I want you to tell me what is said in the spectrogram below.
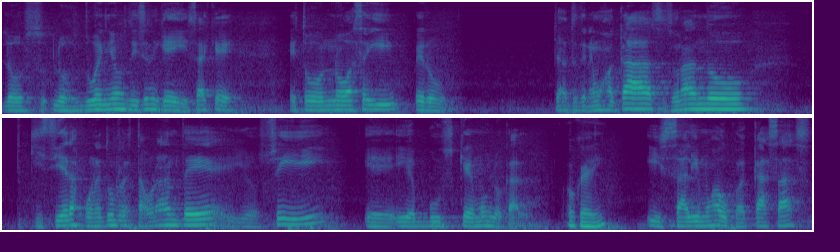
los, los dueños dicen que, "Hey, ¿sabes qué? Esto no va a seguir, pero ya te tenemos acá asesorando, quisieras ponerte un restaurante, y yo sí, eh, y busquemos local. Ok. Y salimos a buscar casas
